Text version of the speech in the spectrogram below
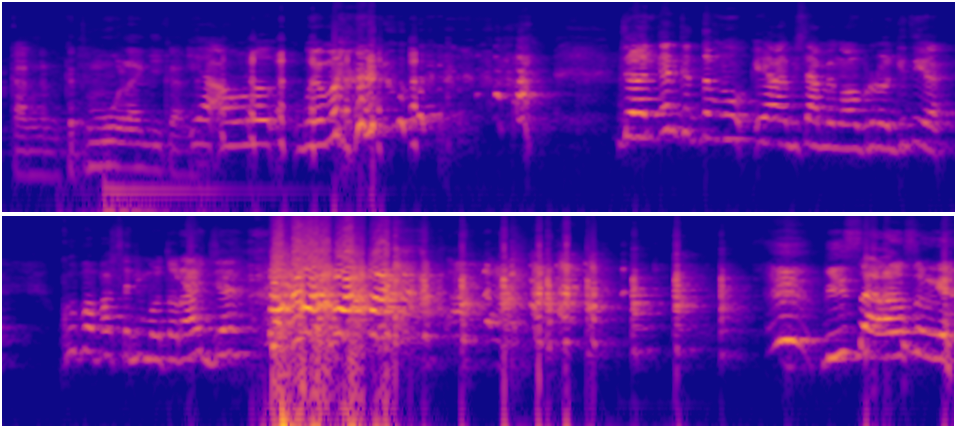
kangen ketemu lagi kan. Ya Allah, gue mah Jangan kan ketemu yang bisa sampai ngobrol gitu ya. Gue papasan di motor aja. bisa langsung ya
